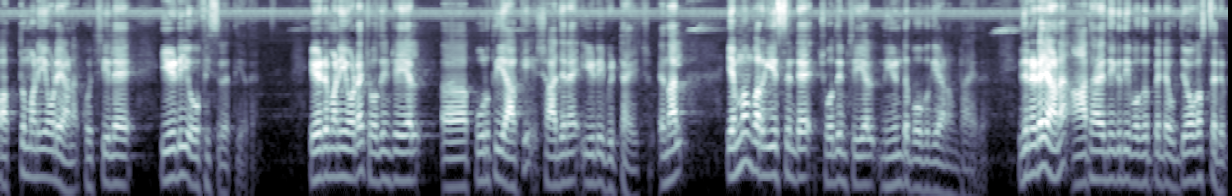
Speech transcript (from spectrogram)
പത്ത് മണിയോടെയാണ് കൊച്ചിയിലെ ഇ ഡി ഓഫീസിലെത്തിയത്. ഏഴ് മണിയോടെ ചോദ്യം ചെയ്യൽ പൂർത്തിയാക്കി ഷാജനെ ഇ ഡി വിട്ടയച്ചു. എന്നാൽ എം എം വർഗീസിന്റെ ചോദ്യം ചെയ്യൽ നീണ്ടുപോവുകയാണ് ഉണ്ടായത്. ഇതിനിടെയാണ് ആദായനികുതി വകുപ്പിന്റെ ഉദ്യോഗസ്ഥരും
